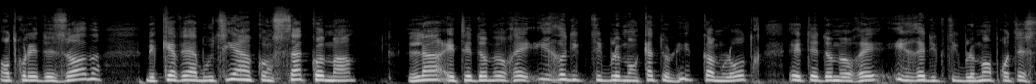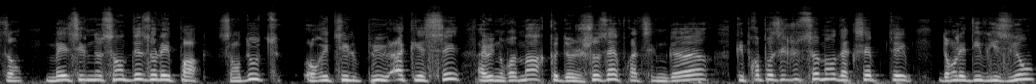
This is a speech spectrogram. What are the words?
entre les deux hommes, mais qui avait abouti à un constat commun L'un était demeuré irréductiblement catholique, comme l'autre était demeuré irréductiblement protestant. Mais il ne s'en désolait pas. Sans doute aurait-il pu acquiescer à une remarque de Joseph Ratzinger qui proposait justement d'accepter dans les divisions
